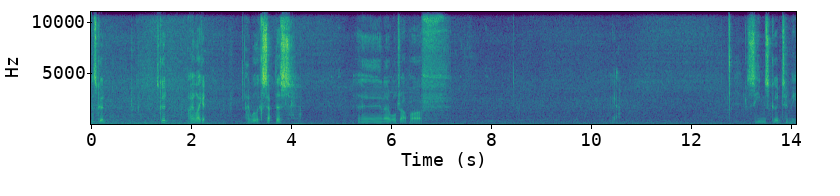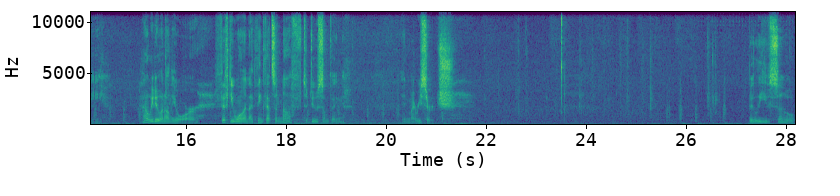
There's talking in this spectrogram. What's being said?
It's good. It's good. I like it. I will accept this. And I will drop off. Yeah. Seems good to me. How are we doing on the ore? 51. I think that's enough to do something in my research. Believe so.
